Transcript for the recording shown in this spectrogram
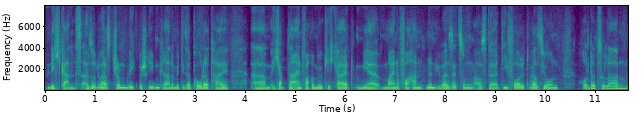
Nicht ganz. Also du hast schon einen Weg beschrieben, gerade mit dieser Po-Datei. Ähm, ich habe eine einfache Möglichkeit, mir meine vorhandenen Übersetzungen aus der Default-Version runterzuladen.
